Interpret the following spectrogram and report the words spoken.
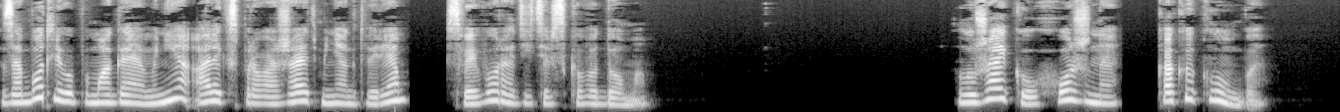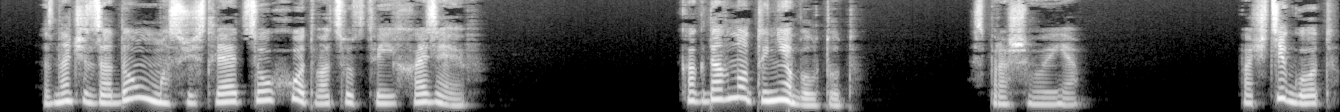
Заботливо помогая мне, Алекс провожает меня к дверям своего родительского дома. Лужайка ухоженная, как и клумбы. Значит, за домом осуществляется уход в отсутствие их хозяев. «Как давно ты не был тут?» — спрашиваю я. «Почти год»,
